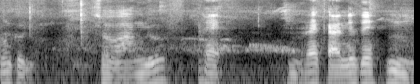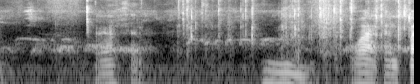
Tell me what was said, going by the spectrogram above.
มันก็สว่างอยู่นี่รายการอยู่สิอืมอะสั่นอืม ว่ากันไป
